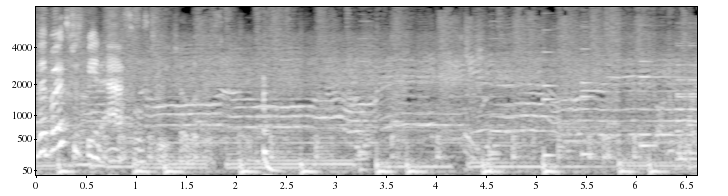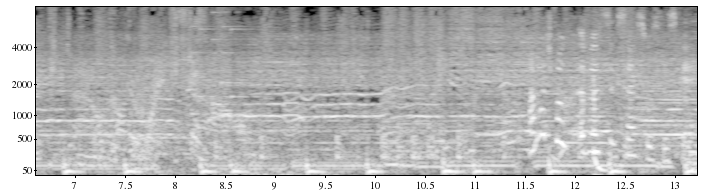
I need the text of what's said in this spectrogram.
they're both just being assholes to each other, basically. Much of of a success was this game?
